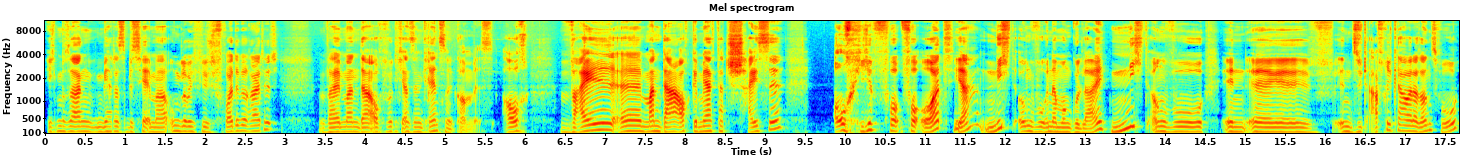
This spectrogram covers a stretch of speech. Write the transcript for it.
ich muss sagen, mir hat das bisher immer unglaublich viel Freude bereitet, weil man da auch wirklich an seine Grenzen gekommen ist. Auch weil äh, man da auch gemerkt hat, scheiße, auch hier vor, vor Ort, ja, nicht irgendwo in der Mongolei, nicht irgendwo in, äh, in Südafrika oder sonst wo,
